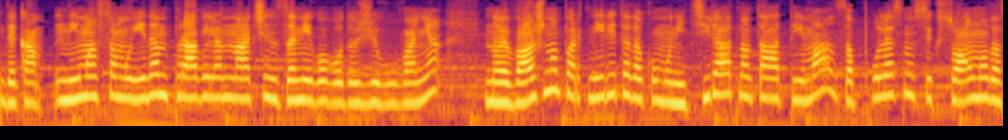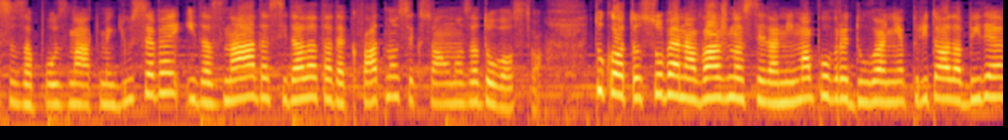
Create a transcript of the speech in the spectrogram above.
дека нема само еден правилен начин за негово доживување, но е важно партнерите да комуницираат на таа тема за полесно сексуално да се запознаат меѓу себе и да знаат да си дадат адекватно сексуално задоволство. Тука од особена важност е да нема повредување, при тоа да биде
